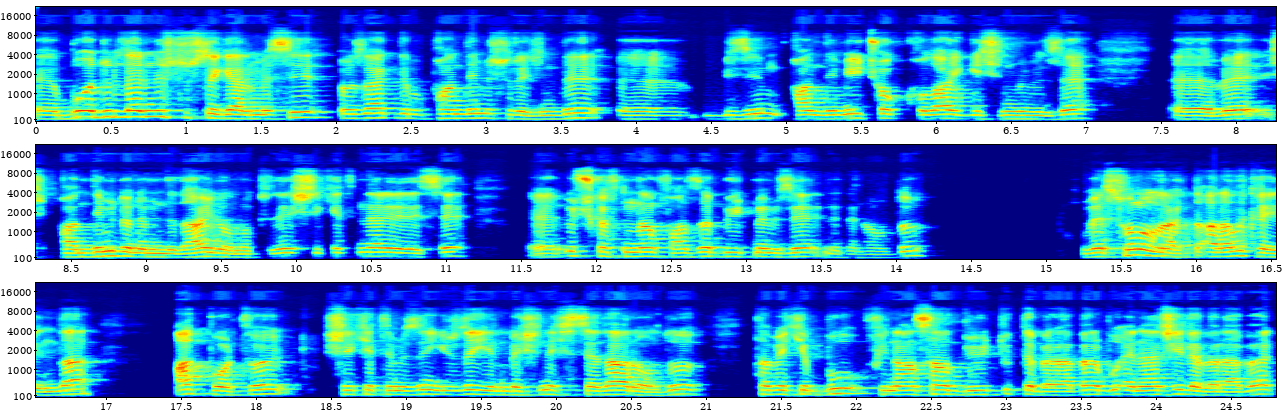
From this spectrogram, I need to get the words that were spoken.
Eee, bu ödüllerin üst üste gelmesi özellikle bu pandemi sürecinde, eee, bizim pandemiyi çok kolay geçirmemize, eee, ve pandemi döneminde dâhil olmak üzere şirketi neredeyse, eee, 3 katından fazla büyütmemize neden oldu. Ve son olarak da aralık ayında Akportföy şirketimizin %25'ine hissedar oldu. Tabii ki bu finansal büyüklükle beraber, bu enerjiyle beraber,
